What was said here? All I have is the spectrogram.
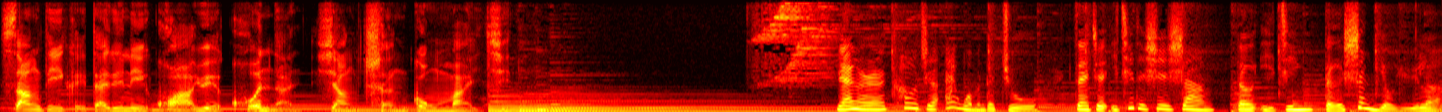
上帝可以带领你跨越困难，向成功迈进。然而，靠着爱我们的主，在这一切的事上都已经得胜有余了。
